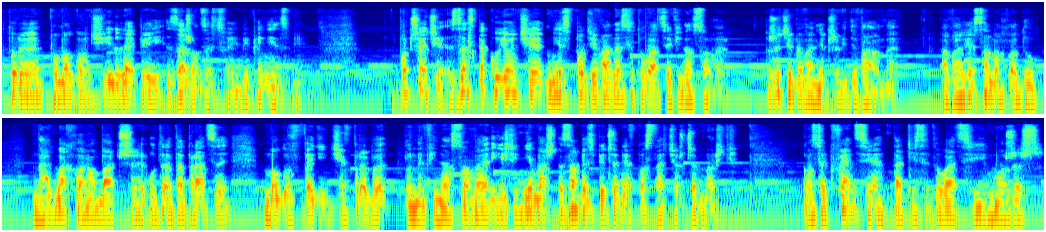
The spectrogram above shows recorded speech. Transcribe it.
które pomogą Ci lepiej zarządzać swoimi pieniędzmi. Po trzecie, zaskakują Cię niespodziewane sytuacje finansowe. Życie bywa nieprzewidywalne. Awaria samochodu, nagła choroba czy utrata pracy mogą wpędzić Cię w problemy finansowe, jeśli nie masz zabezpieczenia w postaci oszczędności. Konsekwencje takiej sytuacji możesz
